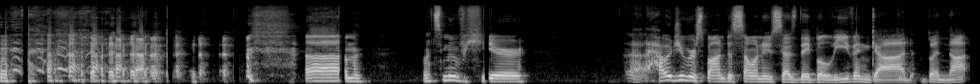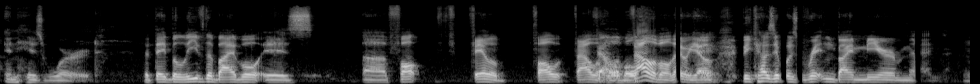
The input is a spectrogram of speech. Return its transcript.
um, let's move here. Uh, how would you respond to someone who says they believe in God but not in His Word? That they believe the Bible is uh, fall, fail, fall, fallible, Fallible. fallible. There we go, Okay. because it was written by mere men. Hmm.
